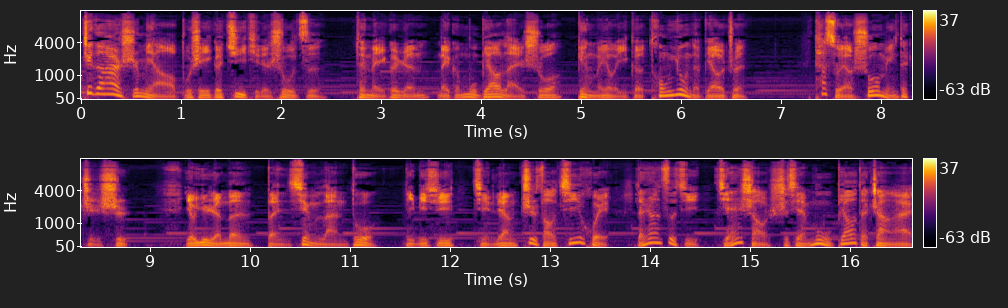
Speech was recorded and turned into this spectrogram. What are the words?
这个二十秒不是一个具体的数字，对每个人每个目标来说，并没有一个通用的标准。它所要说明的只是，由于人们本性懒惰。你必须尽量制造机会，来让自己减少实现目标的障碍。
